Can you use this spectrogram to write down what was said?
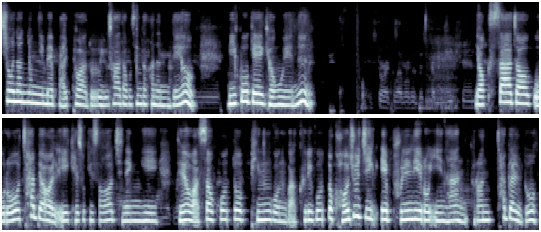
시원한 형님의 발표와도 유사하다고 생각하는데요. 미국의 경우에는 역사적으로 차별이 계속해서 진행이 되어 왔었고 또 빈곤과 그리고 또 거주지의 분리로 인한 그런 차별도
